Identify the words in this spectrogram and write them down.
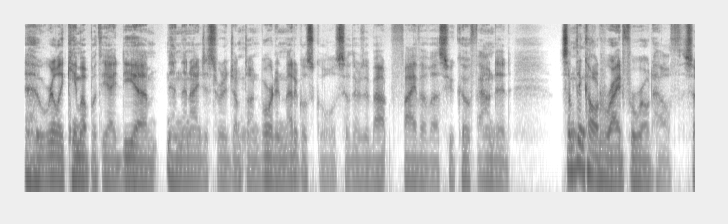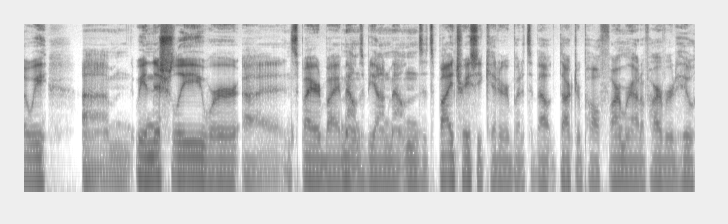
who really came up with the idea. And then I just sort of jumped on board in medical school. So there's about five of us who co founded something called Ride for World Health. So we um, we initially were uh, inspired by Mountains Beyond Mountains. It's by Tracy Kidder, but it's about Dr. Paul Farmer out of Harvard, who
